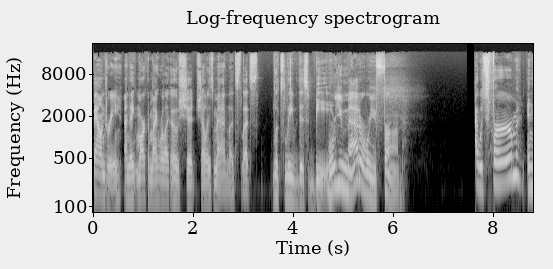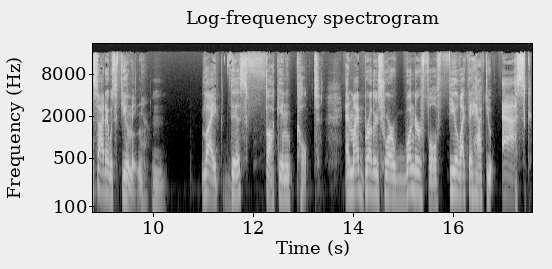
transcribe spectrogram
boundary. I think Mark and Mike were like, oh shit, Shelly's mad. Let's let's let's leave this be. Were you mad or were you firm? I was firm inside. I was fuming, Hmm. like this fucking cult. And my brothers, who are wonderful, feel like they have to ask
